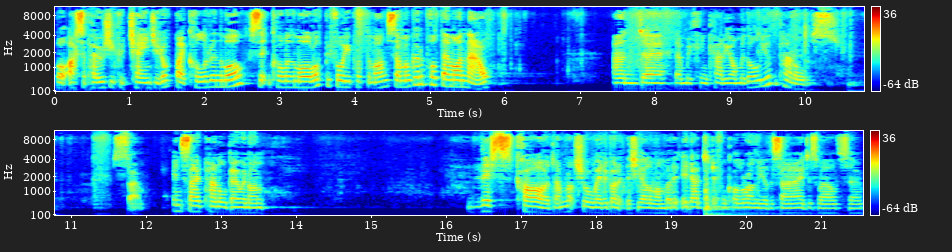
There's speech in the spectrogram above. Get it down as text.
but I suppose you could change it up by colouring them all, sit and colour them all up before you put them on. So I'm going to put them on now, and uh, then we can carry on with all the other panels. So, inside panel going on. This card, I'm not sure where I got it, this yellow one, but it, it adds a different colour on the other side as well. So,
